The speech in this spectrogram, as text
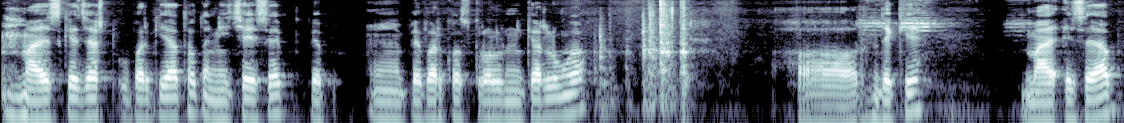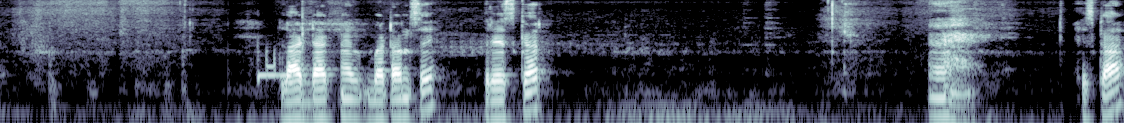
मैं इसके जस्ट ऊपर किया था तो नीचे इसे पे, पेपर को स्क्रॉल कर लूँगा। और देखिए, मैं इसे अब लाइट डार्कनेस बटन से प्रेस कर, इसका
